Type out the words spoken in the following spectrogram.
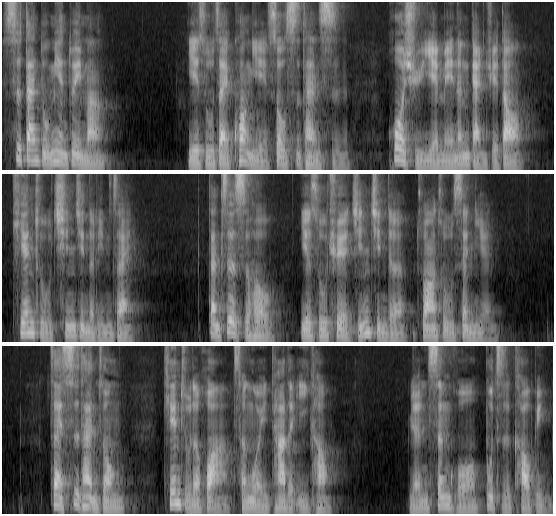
是单独面对吗？耶稣在旷野受试探时，或许也没能感觉到天主亲近的临在，但这时候耶稣却紧紧地抓住圣言。在试探中，天主的话成为他的依靠。人生活不只靠饼。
